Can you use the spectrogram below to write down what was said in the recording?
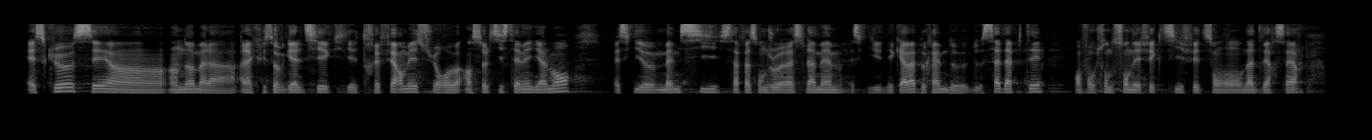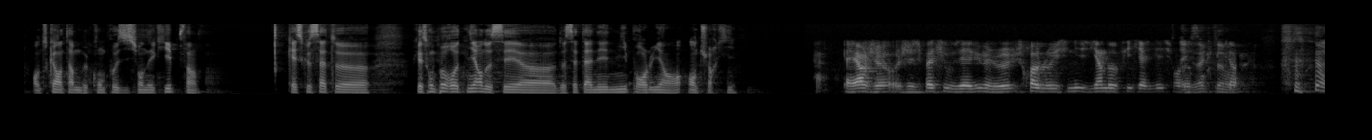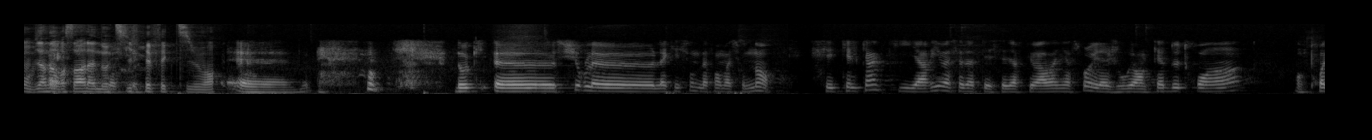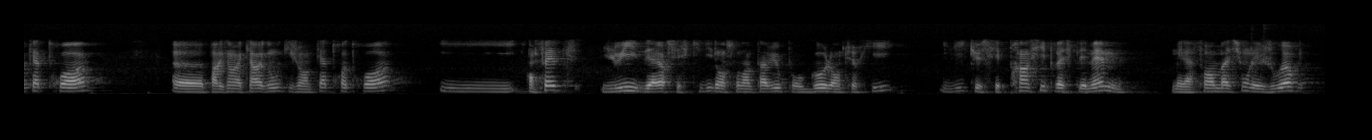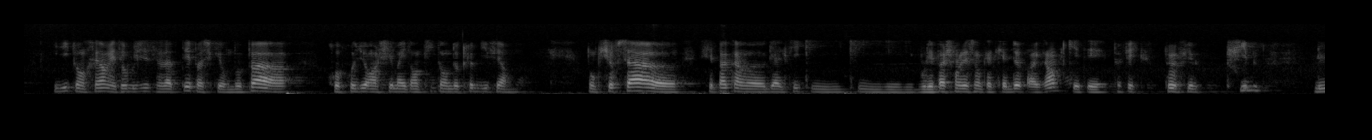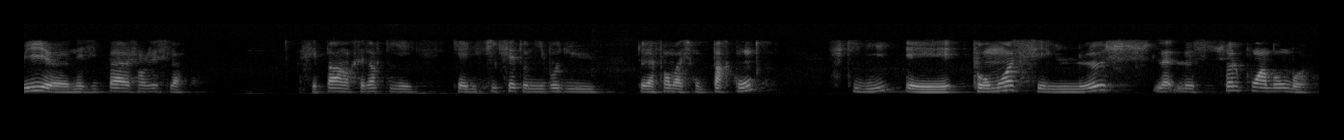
est-ce que c'est un, un, homme à la, à la, Christophe Galtier qui est très fermé sur euh, un seul système également? Est-ce qu'il, euh, même si sa façon de jouer reste la même, est-ce qu'il est capable de, quand même de, de s'adapter en fonction de son effectif et de son adversaire, en tout cas en termes de composition d'équipe? Enfin, Qu'est-ce que ça te, qu'est-ce qu'on peut retenir de, ces, euh, de cette année et demie pour lui en, en Turquie? D'ailleurs, je ne sais pas si vous avez vu, mais je crois que Loïs vient d'officialiser sur le Exactement. On vient d'en recevoir la notif, effectivement. Euh... Donc, euh, sur le, la question de la formation, non. C'est quelqu'un qui arrive à s'adapter. C'est-à-dire que Sport, il a joué en 4-2-3-1, en 3-4-3. Euh, par exemple, à Karagon qui joue en 4-3-3. Il... En fait, lui, d'ailleurs, c'est ce qu'il dit dans son interview pour Gaulle en Turquie. Il dit que ses principes restent les mêmes, mais la formation, les joueurs, il dit que l'entraîneur est obligé de s'adapter parce qu'on ne peut pas reproduire un schéma identique dans deux clubs différents. Donc sur ça, euh, c'est pas comme euh, Galtier qui, qui voulait pas changer son 4-4-2 par exemple, qui était peu, peu flexible. Lui euh, n'hésite pas à changer cela. C'est pas un entraîneur qui, qui a une fixette au niveau du, de la formation. Par contre, ce qu'il dit, et pour moi c'est le, le seul point d'ombre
